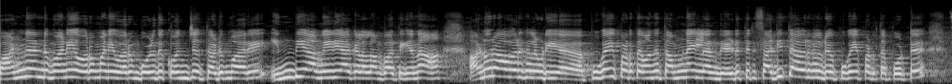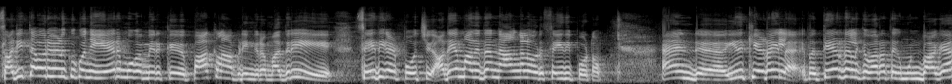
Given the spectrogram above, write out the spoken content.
பன்னெண்டு மணி ஒரு மணி வரும்பொழுது கொஞ்சம் தடுமாறி இந்தியா மீடியாக்கள் எல்லாம் பார்த்தீங்கன்னா அனுரா அவர்களுடைய புகைப்படத்தை வந்து தமிழ்ல இருந்து எடுத்துட்டு சஜித் அவர்களுடைய புகைப்படத்தை போட்டு சஜித் அவர்களுக்கு கொஞ்சம் ஏறுமுகம் இருக்கு பார்க்கலாம் அப்படிங்கிற மாதிரி செய்திகள் போச்சு. அதே மாதிரி தான் நாங்களும் ஒரு செய்தி போட்டோம். அண்ட் uh, இதுக்கு இடையில இப்போ தேர்தலுக்கு வரதுக்கு முன்பாக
